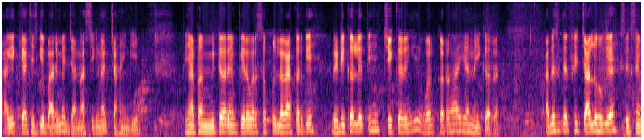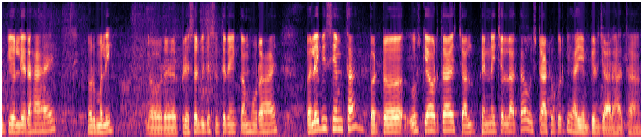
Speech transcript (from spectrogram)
आगे क्या चीज़ के बारे में जानना सीखना चाहेंगे। तो यहाँ पर मीटर एम्पियर वगैरह सब कुछ लगा करके रेडी कर लेते हैं चेक करेंगे वर्क कर रहा है या नहीं कर रहा। अब देख सकते फिर चालू हो गया सिक्स एम्पियर ले रहा है नॉर्मली और प्रेशर भी देख सकते रहें कम हो रहा है। पहले भी सेम था बट उस क्या होता है, चालू फ़ैन नहीं चल रहा था, वो स्टार्ट होकर के हाई एम्पियर जा रहा था।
